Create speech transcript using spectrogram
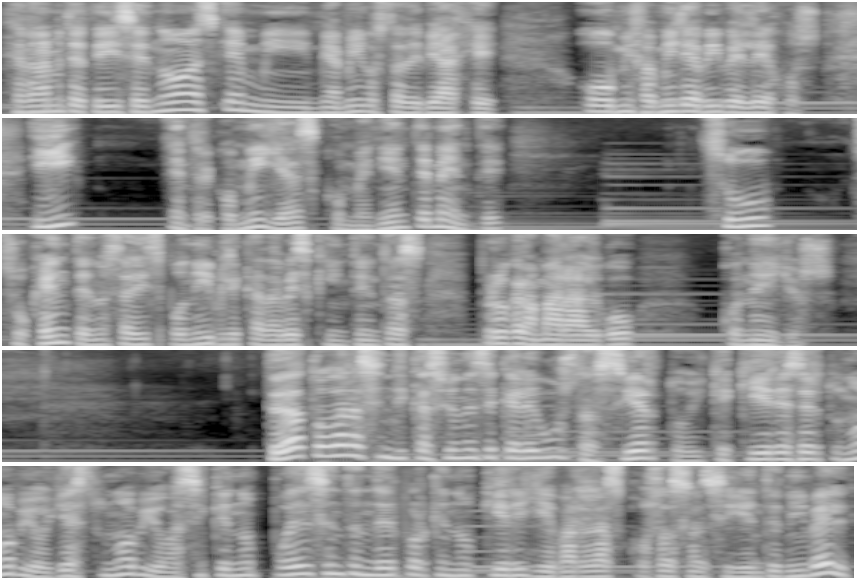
Generalmente te dice, no, es que mi, amigo está de viaje o mi familia vive lejos. Y, entre comillas, convenientemente, su, su gente no está disponible cada vez que intentas programar algo con ellos. Te da todas las indicaciones de que le gustas, cierto, y que quiere ser tu novio, ya es tu novio, así que no puedes entender por qué no quiere llevar las cosas al siguiente nivel.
